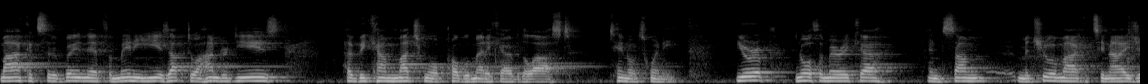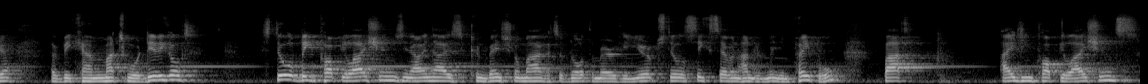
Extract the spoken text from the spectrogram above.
markets that have been there for many years, up to 100 years, have become much more problematic over the last 10 or 20. Europe, North America, and some mature markets in Asia have become much more difficult. Still big populations, you know, in those conventional markets of North America, Europe, still six, seven hundred million people, but ageing populations,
